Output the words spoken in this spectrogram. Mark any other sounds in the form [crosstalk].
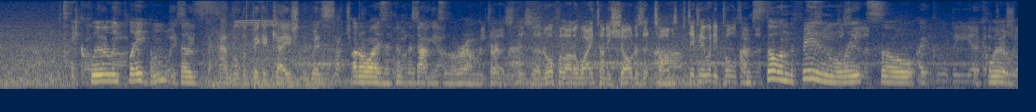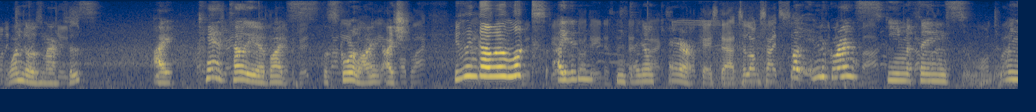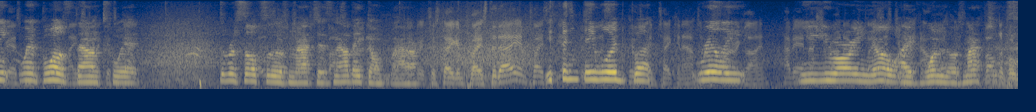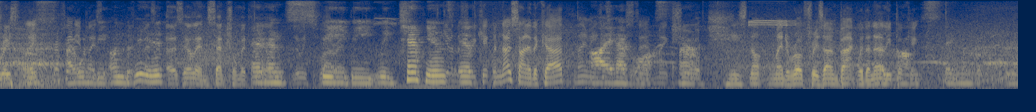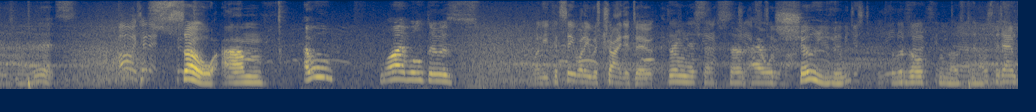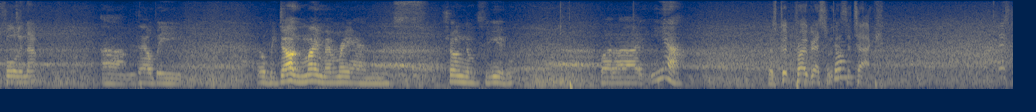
I clearly played them because to handle the big occasion with such otherwise I couldn't have gotten to the Real Madrid match. There's an awful lot of weight on his shoulders at times, Um, particularly when he pulls. I'm on the- still undefeated in the league, so I, Will be, uh, I clearly pressure on him won those matches. I can't tell you about the scoreline. I sh- you think I would have looked? I didn't. I don't care. Okay, starts alongside But in the grand scheme of things, when you, when it boils down to it, the results of those matches now they don't matter. Has taken place today in place You think they would, but been taken out of the really, firing line. Javier You, you already know I've won those matches. I wouldn't be undefeated Ozil in central midfield. and hence be the league champions Given the free if with no sign of the card, I had lost make sure he's not made a rod for his own back with an early booking. statement, but it is what it is. Oh, he's hit it. So, um, I will. What I will do is Well, you could see what he was trying to do. during this episode, I will show you the results from those uh, two that was the downfall in that. Um, they'll be it'll be jogging my memory and showing them to you. But uh, yeah, There's good progress with this attack.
